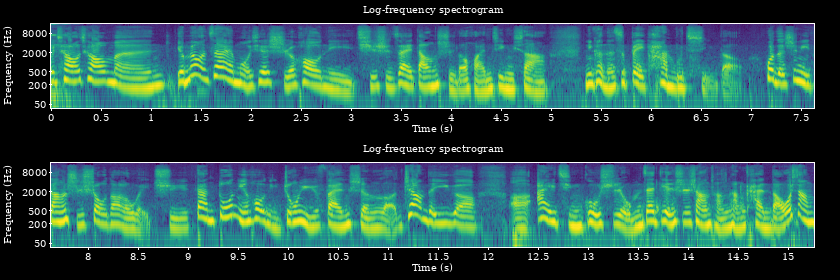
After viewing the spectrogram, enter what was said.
敲敲门，有没有在某些时候，你其实，在当时的环境下，你可能是被看不起的，或者是你当时受到了委屈，但多年后你终于翻身了，这样的一个呃爱情故事，我们在电视上常常看到。我想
